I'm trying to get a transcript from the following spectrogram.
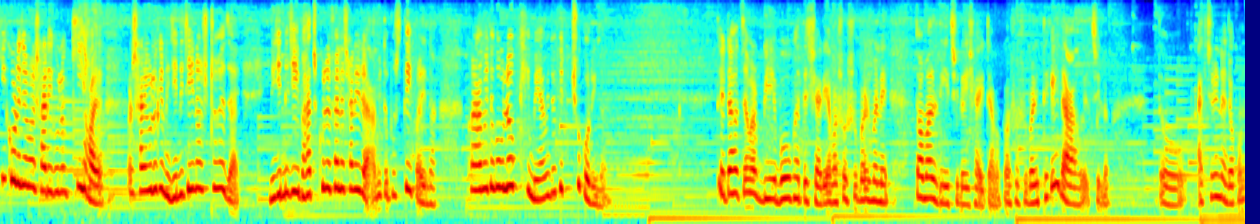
কি করে যে আমার শাড়িগুলো কি হয়? শাড়িগুলো কি নিজে নিজেই নষ্ট হয়ে যায়? নিজে নিজেই ভাঁজ করে ফেলে শাড়িরা? আমি তো বুঝতেই পারি না। কারণ আমি তো খুব লক্ষ্মী মেয়ে, আমি তো কিচ্ছু করি না। তো এটা হচ্ছে আমার বিয়ে, বউ ভাতের শাড়ি। আমার শ্বশুরবাড়ি মানে তমাল দিয়েছিল এই শাড়িটা আমাকে। আমার শ্বশুরবাড়ির থেকেই দেওয়া হয়েছিল। তো অ্যাকচুয়ালি না, যখন,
